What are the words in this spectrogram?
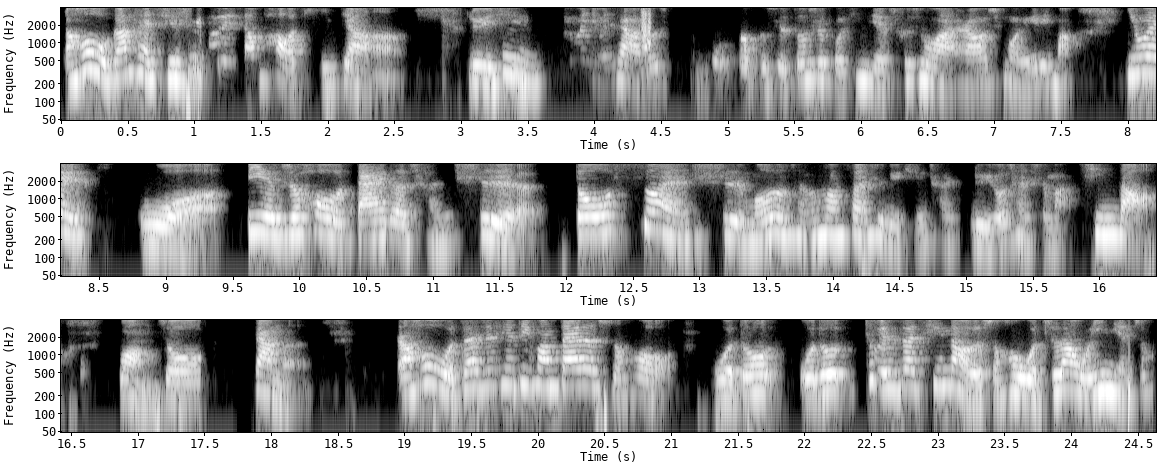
然后我刚才其实有点想跑题讲旅行，因为你们讲的都是呃不是都是国庆节出去玩，然后去某一个地方。因为我毕业之后待的城市都算是某种程度上算是旅行城、旅游城市嘛，青岛、广州、厦门。然后我在这些地方待的时候，我都我都特别是在青岛的时候，我知道我一年之后。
